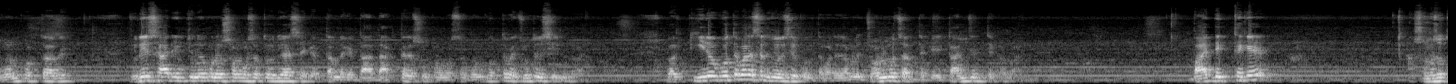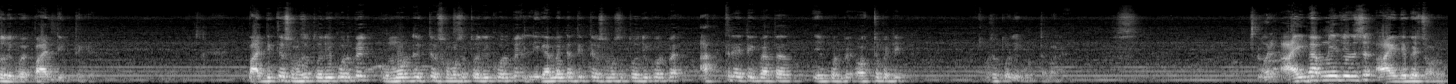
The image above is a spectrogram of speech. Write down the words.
গ্রহণ করতে হবে। যদি শারীরিক জন্য কোনো সমস্যা তৈরি হয়, সেক্ষেত্রে আপনাকে ডাক্তারের সুপরামর্শ গ্রহণ করতে হবে জ্যোতিষীর নয়। বা কী রোগ হতে পারে সেটা জ্যোতিষী বলতে পারে। আমরা জন্মচার থেকে, এই ট্রানজিট থেকে নয়। পায়ের দিক থেকে, সমস্যা তৈরি করবে পায়ের দিক থেকে। পায়ের দিক থেকে সমস্যা তৈরি করবে, কোমর দিক থেকে সমস্যা তৈরি করবে লিগামেন্টের দিক থেকে সমস্যা তৈরি করবে আর্থ্রেটিক ব্যথা ইয়ে করবে অর্থোপেডিক সমস্যা তৈরি করতে পারে। এবার আই ভাব নিয়ে চলেছে আই দেবে চরম।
